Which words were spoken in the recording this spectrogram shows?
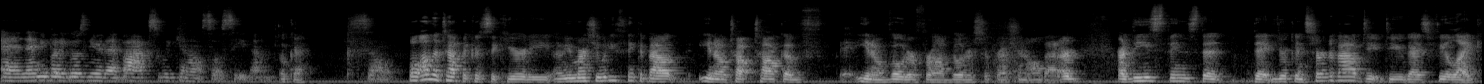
And anybody goes near that box, we can also see them. Okay. So Well, on the topic of security, I mean, Marcy, what do you think about you know talk talk of you know voter fraud, voter suppression, all that? Are are these things that that you're concerned about? Do do you guys feel like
